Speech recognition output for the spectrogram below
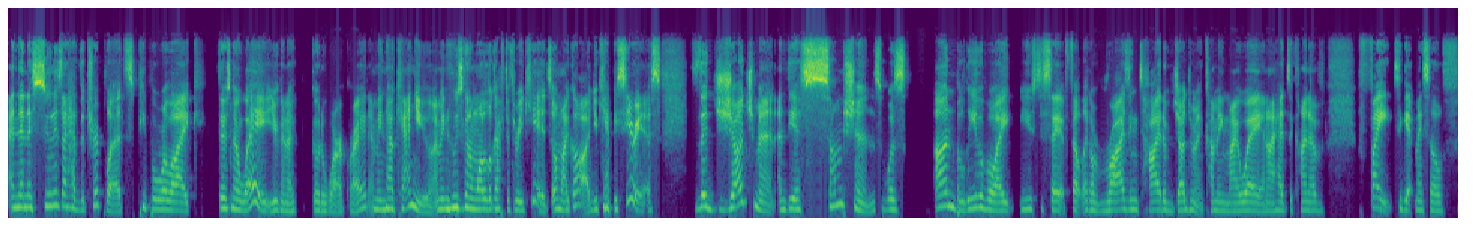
And then as soon as I had the triplets, people were like, there's no way you're going to go to work, right? I mean, how can you? I mean, who's going to want to look after three kids? Oh my God, you can't be serious. The judgment and the assumptions was unbelievable. I used to say it felt like a rising tide of judgment coming my way, and I had to kind of fight to get myself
